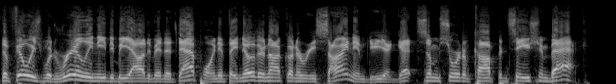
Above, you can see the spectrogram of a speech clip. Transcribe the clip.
The Phillies would really need to be out of it at that point. If they know they're not going to re-sign him, do you get some sort of compensation back?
